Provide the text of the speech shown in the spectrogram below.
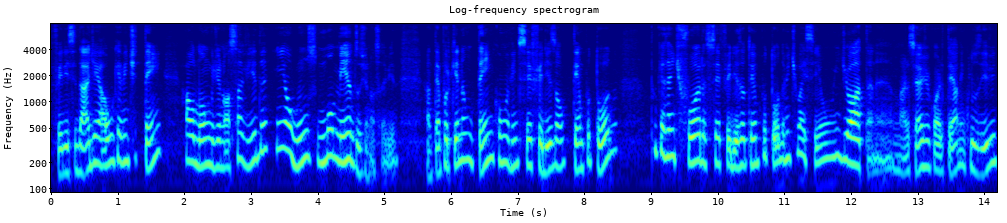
Felicidade é algo que a gente tem ao longo de nossa vida e em alguns momentos de nossa vida. Até porque não tem como a gente ser feliz ao tempo todo, porque se a gente for ser feliz ao tempo todo, a gente vai ser um idiota, né? Mário Sérgio Cortella, inclusive,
